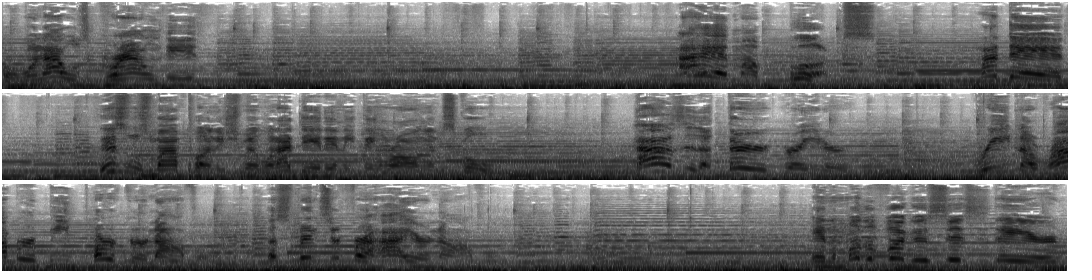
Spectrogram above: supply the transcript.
or when I was grounded, I had my books. My dad, this was my punishment when I did anything wrong in school. How is it a third grader reading a Robert B. Parker novel, a Spenser for Hire novel? And the motherfucker sits there.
